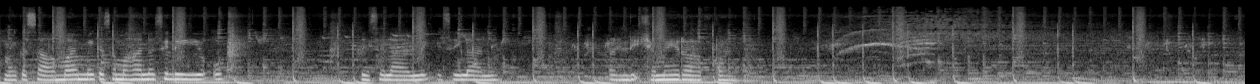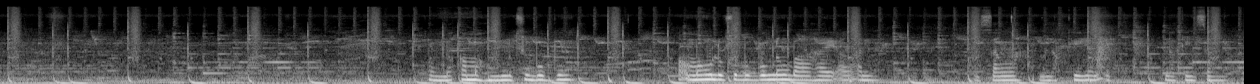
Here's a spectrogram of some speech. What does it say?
May kasama, may kasamahan na si Leo. Oh. Yung si Lali, yung si Lali. Para hindi siya mahirapan. Ang baka mahulog sa bubong. O, mahulog sa bubong ng bahay ang ano. Ang sanga. Malaki yan eh. Malaking sanga.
